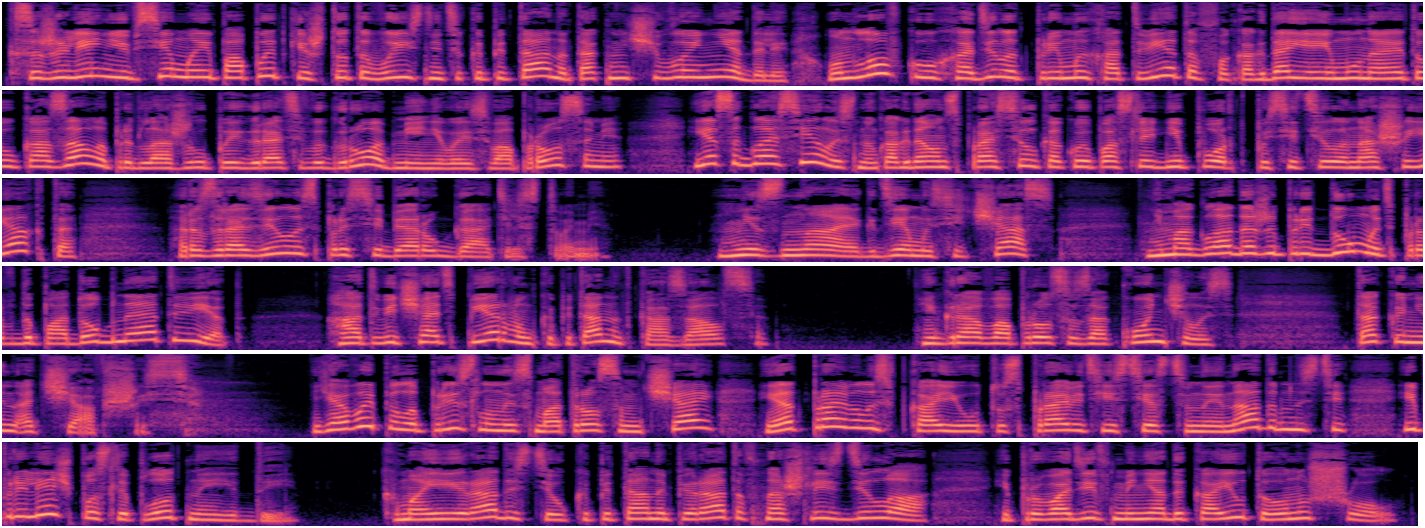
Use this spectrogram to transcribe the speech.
К сожалению, все мои попытки что-то выяснить у капитана так ничего и не дали. Он ловко уходил от прямых ответов, а когда я ему на это указала, предложил поиграть в игру, обмениваясь вопросами. Я согласилась, но когда он спросил, какой последний порт посетила наша яхта, разразилась про себя ругательствами. Не зная, где мы сейчас, не могла даже придумать правдоподобный ответ — а отвечать первым капитан отказался. Игра в вопросы закончилась, так и не начавшись. Я выпила присланный с матросом чай и отправилась в каюту справить естественные надобности и прилечь после плотной еды. К моей радости у капитана пиратов нашлись дела, и, проводив меня до каюты, он ушел.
